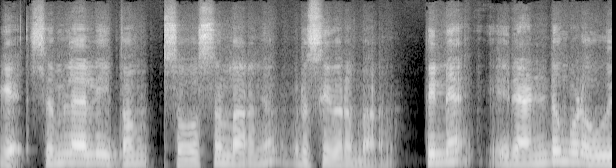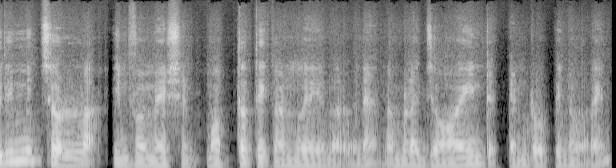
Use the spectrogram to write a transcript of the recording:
ഓക്കെ സിമിലർലി ഇപ്പം സോഴ്സും പറഞ്ഞു റിസീവറും പറഞ്ഞു. പിന്നെ രണ്ടും കൂടെ ഒരുമിച്ചുള്ള ഇൻഫർമേഷൻ മൊത്തത്തിൽ കൺവേ ചെയ്യുന്നതിന് നമ്മൾ ജോയിന്റ് എൻട്രോപ്പി എന്ന് പറയും.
